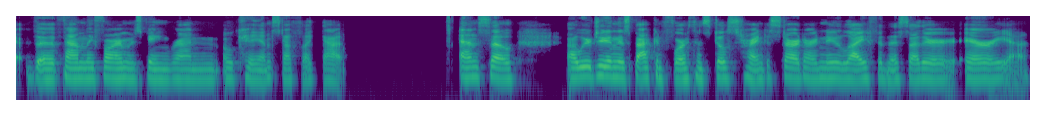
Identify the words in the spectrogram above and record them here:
uh, the family farm was being run okay and stuff like that. And so uh, we were doing this back and forth and still trying to start our new life in this other area.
